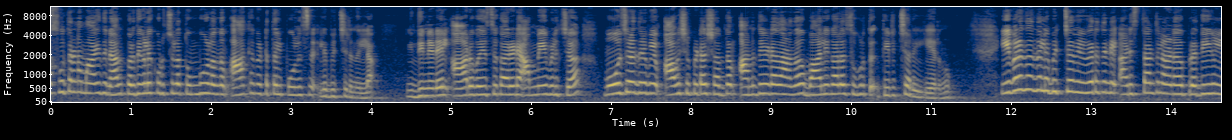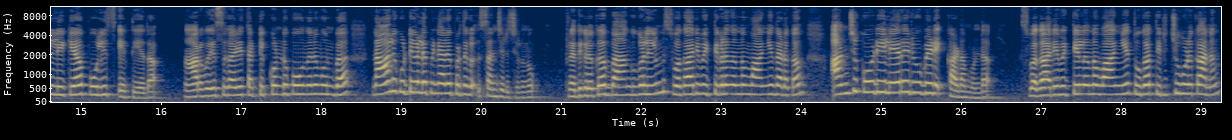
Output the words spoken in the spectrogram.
ആസൂത്രണമായതിനാൽ പ്രതികളെക്കുറിച്ചുള്ള തുമ്പുകളൊന്നും ആദ്യഘട്ടത്തിൽ പോലീസിന് ലഭിച്ചിരുന്നില്ല. ഇതിനിടയിൽ ആറു വയസ്സുകാരുടെ അമ്മയെ വിളിച്ച് മോചനദ്രവ്യം ആവശ്യപ്പെട്ട ശബ്ദം അനിതയുടേതാണെന്ന് ബാല്യകാല സുഹൃത്ത് തിരിച്ചറിയുകയായിരുന്നു. ഇവരിൽ നിന്ന് ലഭിച്ച വിവരത്തിന്റെ അടിസ്ഥാനത്തിലാണ് പ്രതികളിലേക്ക് പോലീസ് എത്തിയത്. ആറു വയസ്സുകാരെ തട്ടിക്കൊണ്ടുപോകുന്നതിന് മുൻപ് നാല് കുട്ടികളുടെ പിന്നാലെ പ്രതികൾ സഞ്ചരിച്ചിരുന്നു. പ്രതികൾക്ക് ബാങ്കുകളിലും സ്വകാര്യ വ്യക്തികളിൽ നിന്നും വാങ്ങിയതടക്കം അഞ്ചു കോടിയിലേറെ രൂപയുടെ കടമുണ്ട്. സ്വകാര്യ വ്യക്തിയിൽ നിന്ന് വാങ്ങിയ തുക തിരിച്ചു കൊടുക്കാനും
